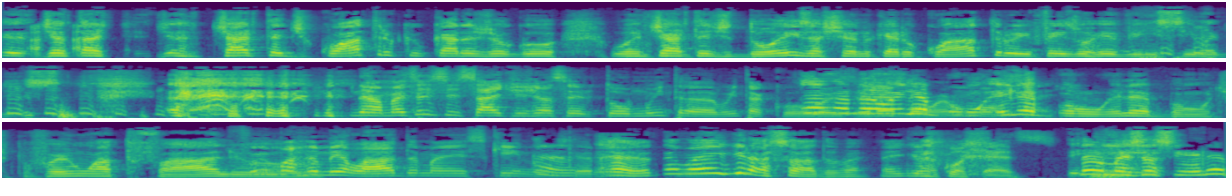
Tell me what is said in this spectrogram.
de, Uncharted- de Uncharted 4, que o cara jogou o Uncharted 2 achando que era o 4 e fez o review em cima disso. Não, mas esse site já acertou muita, muita coisa. Não, não, ele é um bom, ele é site. bom, ele é bom. Tipo, foi um ato falho. Foi uma ramelada, mas quem nunca, né? É, é, não, é engraçado, vai. É engraçado. Acontece. Não, E- mas assim, ele é,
